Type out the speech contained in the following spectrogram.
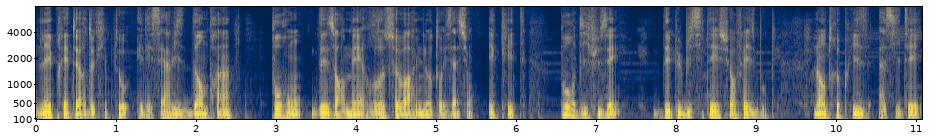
les prêteurs de crypto et les services d'emprunt pourront désormais recevoir une autorisation écrite pour diffuser des publicités sur Facebook. L'entreprise a cité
